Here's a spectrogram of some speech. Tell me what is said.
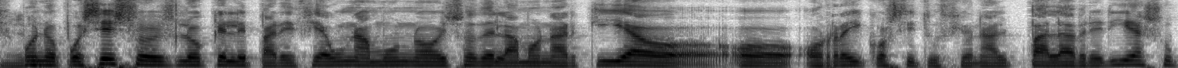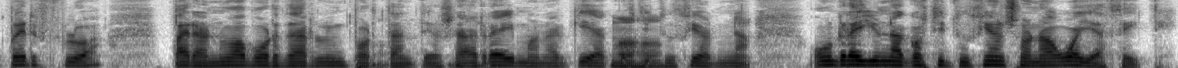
Mira. Bueno, pues eso es lo que le parecía a Unamuno, eso de la monarquía o, o- o rey constitucional. Palabrería superflua para no abordar lo importante. O sea, rey, monarquía, Ajá. constitución. No. Un rey y una constitución son agua y aceite.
